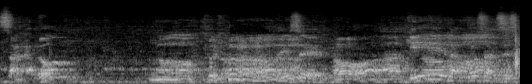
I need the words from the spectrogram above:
Sácalo. No, no. No, dice. No, aquí No. las cosas, si se,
